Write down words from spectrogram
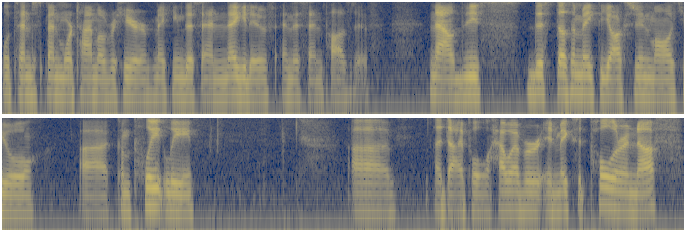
will tend to spend more time over here, making this end negative and this end positive. Now, these, this doesn't make the oxygen molecule uh, completely uh, a dipole. However, it makes it polar enough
